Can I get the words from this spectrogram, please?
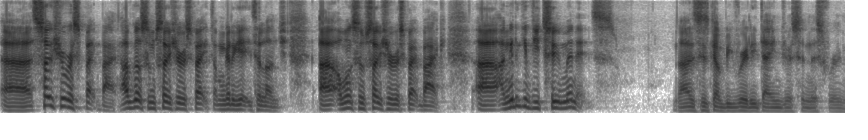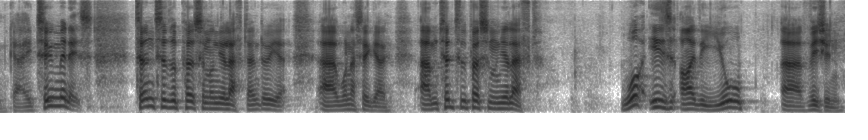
uh, social respect back. I've got some social respect. I'm going to get you to lunch. Uh, I want some social respect back. Uh, I'm going to give you two minutes. Now, this is going to be really dangerous in this room, okay? Two minutes. Turn to the person on your left. Don't do it yet. Uh, when I say go. Um, turn to the person on your left. What is either your uh, vision?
